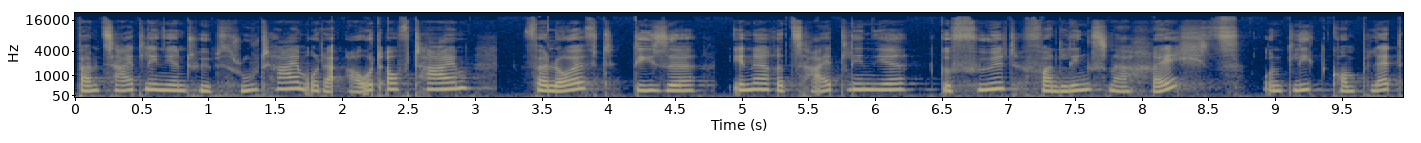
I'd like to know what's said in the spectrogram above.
Beim Zeitlinientyp Through Time oder Out of Time verläuft diese innere Zeitlinie gefühlt von links nach rechts und liegt komplett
